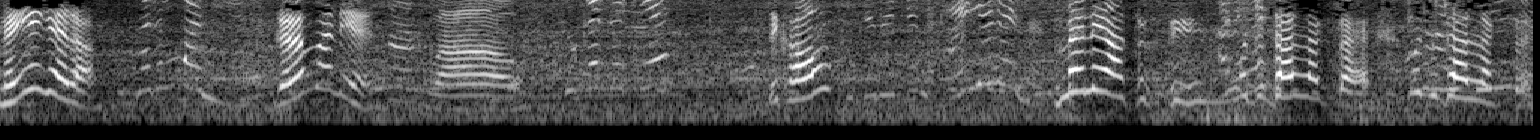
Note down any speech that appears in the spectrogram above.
नहीं है गहरा? गर्म पानी है? है हाँ। देखे दिखाओ। मैं नहीं आ सकती। मुझे डर लगता है। मुझे डर लगता है।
